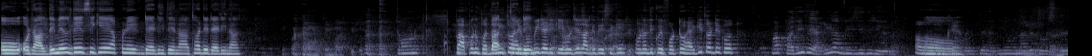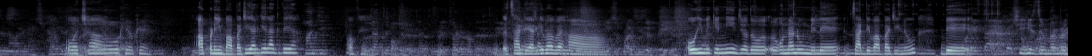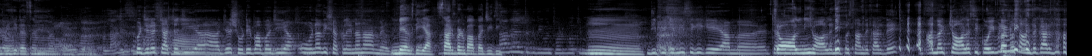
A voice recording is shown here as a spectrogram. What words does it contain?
ਉਹ ਉਹ ਰਲਦੇ ਮਿਲਦੇ ਸੀਗੇ ਆਪਣੇ ਡੈਡੀ ਦੇ ਨਾਲ ਤੁਹਾਡੇ ਡੈਡੀ ਨਾਲ? ਕੌਣ? ਪਾਪਾ ਨੂੰ ਪਤਾ ਨਹੀਂ ਤੁਹਾਡੇ ਮੰਮੀ ਡੈਡੀ ਕਿਹੋ ਜਿਹੇ ਲੱਗਦੇ ਸੀਗੇ? ਉਹਨਾਂ ਦੀ ਕੋਈ ਫੋਟੋ ਹੈਗੀ ਤੁਹਾਡੇ ਕੋਲ? ਪਾਪਾ ਜੀ ਤੇ ਹੈਗੀ ਆ ਬੀਜੀ ਦੀ ਨਹੀਂ ਹੈਗੀ। ਓਕੇ। ਪਾਪਾ ਜੀ ਤੇ ਹੈਗੀ ਆ, ਉਹਨਾਂ ਦੇ ਦੋਸਤ ਦੇ ਨਾਲ ਹੈ। ਉਹ ਅੱਛਾ। Okay okay. ਆਪਣੇ ਬਾਬਾ ਜੀ ਵਰਗੇ ਲੱਗਦੇ ਆ? ਹਾਂਜੀ। ਓਕੇ ਸਾਡੇ ਵਰਗੇ ਬਾਬਾ ਹਾਂ। ਉਹੀ ਮੈਂ ਕਹਿੰਨੀ ਜਦੋਂ ਉਹਨਾਂ ਨੂੰ ਮਿਲੇ ਸਾਡੇ ਬਾਬਾ ਜੀ ਨੂੰ ਬੇ she is remember he doesn't remember ਪਰ ਜਿਹੜੇ ਚਾਚਾ ਜੀ ਆ ਜਿਹੜੇ ਛੋਟੇ ਬਾਬਾ ਜੀ ਆ ਉਹ ਉਹਨਾਂ ਦੀ ਸ਼ਕਲ ਇਹਨਾਂ ਨਾਲ ਮਿਲਦੀ ਮਿਲਦੀ ਆ ਸਰਬਣ ਬਾਬਾ ਜੀ ਦੀ। ਬਹੁਤੀ ਦੀਪੀ ਕਹਿੰਦੀ ਸੀਗੀ ਕਿ ਆਮ ਚੌਲ ਨਹੀਂ। ਚੌਲ ਨਹੀਂ ਪਸੰਦ ਕਰਦੇ। ਆ ਮੈਂ ਚੌਲ ਅਸੀਂ ਕੋਈ ਵੀ ਨਹੀਂ ਪਸੰਦ ਕਰਦਾ।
